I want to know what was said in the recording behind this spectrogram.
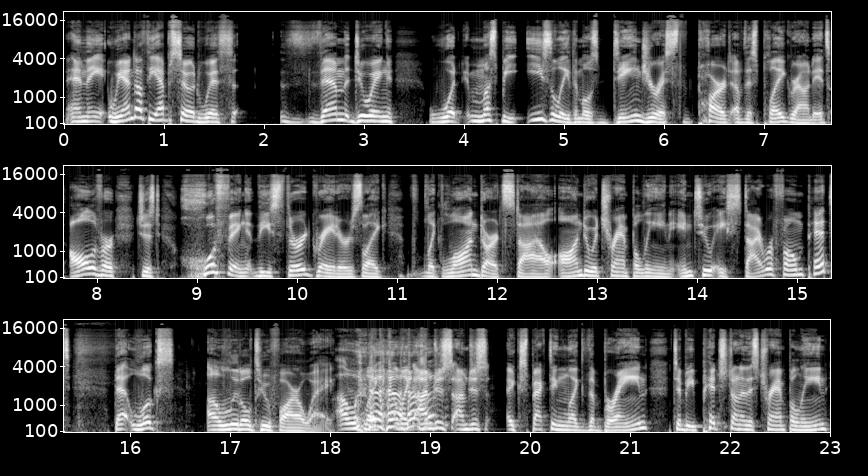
And they we end off the episode with them doing what must be easily the most dangerous part of this playground. It's Oliver just hoofing these third graders like like lawn dart style onto a trampoline into a styrofoam pit that looks a little too far away. like like I'm just I'm just expecting like the brain to be pitched onto this trampoline,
